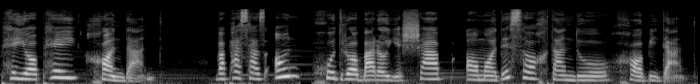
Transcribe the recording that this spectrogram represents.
پیاپی خواندند و پس از آن خود را برای شب آماده ساختند و خوابیدند.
